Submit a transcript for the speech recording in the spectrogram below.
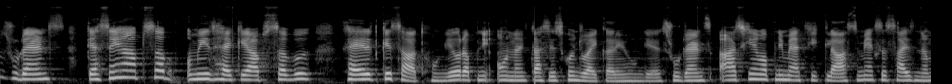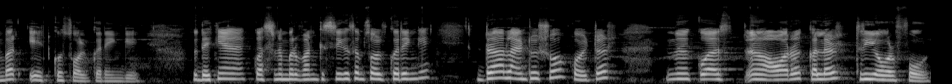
स्टूडेंट्स, कैसे हैं आप सब? उम्मीद है कि आप सब खैरियत के साथ होंगे और अपनी ऑनलाइन क्लासेस को एंजॉय कर रहे होंगे। स्टूडेंट्स आज की हम अपनी मैथ की क्लास में एक्सरसाइज नंबर एट को सॉल्व करेंगे। तो देखिए क्वेश्चन नंबर वन किस तरीके से हम सॉल्व करेंगे? Draw line to show quarter और कलर थ्री ओवर फोर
